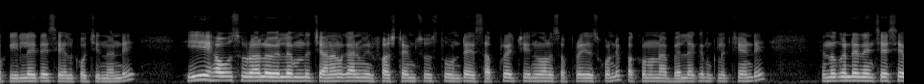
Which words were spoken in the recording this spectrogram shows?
ఒక ఇల్లు అయితే సేల్కి వచ్చిందండి. ఈ హౌస్ ఉరాలో వెళ్ళే ముందు ఛానల్ కానీ మీరు ఫస్ట్ టైం చూస్తూ ఉంటే సబ్స్క్రైబ్ చేయని వాళ్ళు సబ్స్క్రైబ్ చేసుకోండి. పక్కన ఉన్న బెల్ ఐకన్ క్లిక్ చేయండి. ఎందుకంటే నేను చేసే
